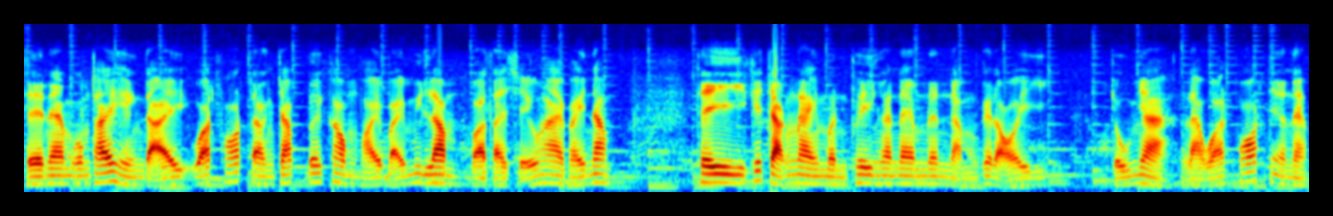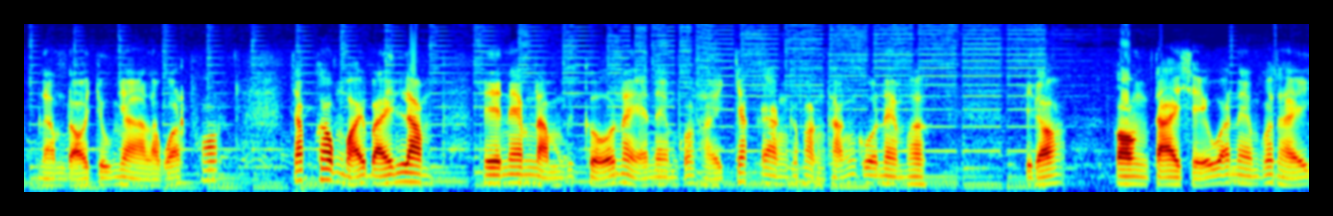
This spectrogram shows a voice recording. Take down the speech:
thì anh em cũng thấy hiện tại Watford đang chấp với 0,75 và tài xỉu 2,5 thì cái trận này mình phiên anh em nên nằm cái đội chủ nhà là Watford nha anh em. Nằm đội chủ nhà là Watford. Chấp 0775 thì anh em nằm cái cửa này anh em có thể chắc ăn cái phần thắng của anh em hơn. Thì đó, còn tài xỉu anh em có thể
